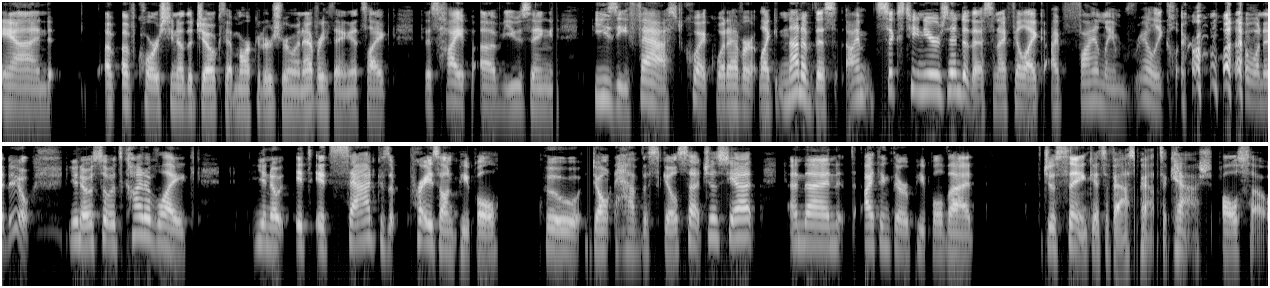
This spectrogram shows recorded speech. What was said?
And of, of course, you know, the joke that marketers ruin everything. It's like this hype of using easy, fast, quick, whatever. Like none of this. I'm 16 years into this and I feel like I finally am really clear on what I want to do. You know, so it's kind of like, you know, it's it's sad because it preys on people who don't have the skill set just yet. And then I think there are people that just think it's a fast path to cash also.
